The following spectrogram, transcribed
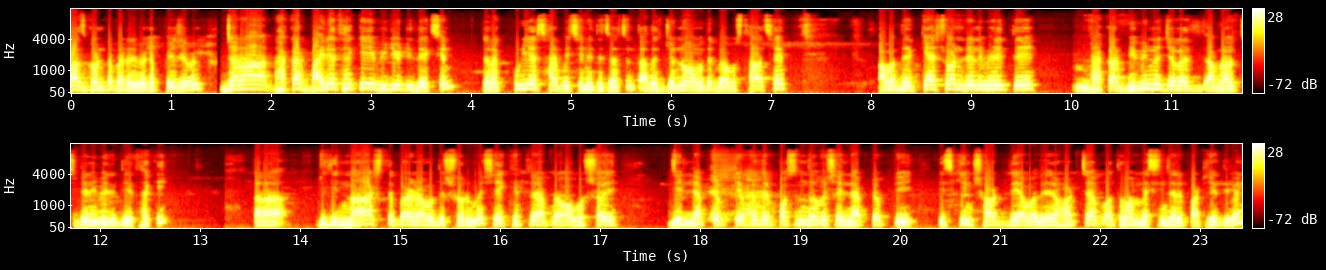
পাঁচ ঘণ্টা ব্যাটারি ব্যাকআপ পেয়ে যাবেন। যারা ঢাকার বাইরে থেকে এই ভিডিওটি দেখছেন, যারা কুরিয়ার সার্ভিসে নিতে চাচ্ছেন, তাদের জন্য আমাদের ব্যবস্থা আছে। আমাদের ক্যাশ অন ডেলিভারিতে ঢাকার বিভিন্ন জেলায় আমরা হচ্ছে ডেলিভারি দিয়ে থাকি। তারা যদি না আসতে পারেন আমাদের শোরুমে সেই ক্ষেত্রে আপনার অবশ্যই যে ল্যাপটপটি আপনাদের পছন্দ হবে, সেই ল্যাপটপটি স্ক্রিনশট দিয়ে আমাদের হোয়াটসঅ্যাপ অথবা মেসেঞ্জারে পাঠিয়ে দিবেন।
